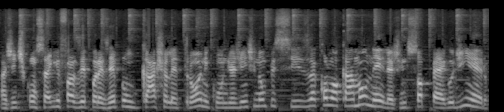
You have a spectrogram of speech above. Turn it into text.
a gente consegue fazer, por exemplo, um caixa eletrônico onde a gente não precisa colocar a mão nele, a gente só pega o dinheiro.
